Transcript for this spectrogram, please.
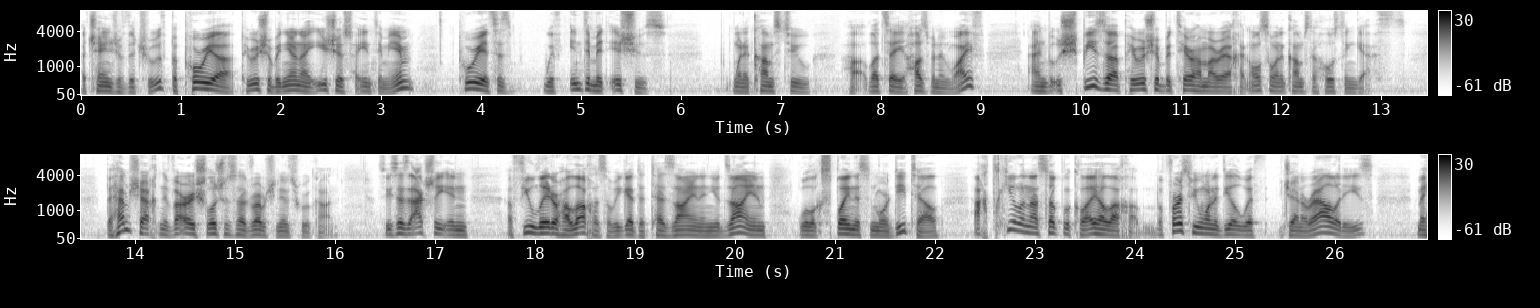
a change of the truth. But puria, perusha b'inyane ishas ha'intimim. Puria, it says with intimate issues when it comes to, uh, let's say, husband and wife. And ushpiza perusha beter hamarech, and also when it comes to hosting guests. Behemshech nivarish shloshas hadram So he says actually in a few later halachas, so we get to Tezayin and Yud we'll explain this in more detail. But first, we want to deal with generalities. We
